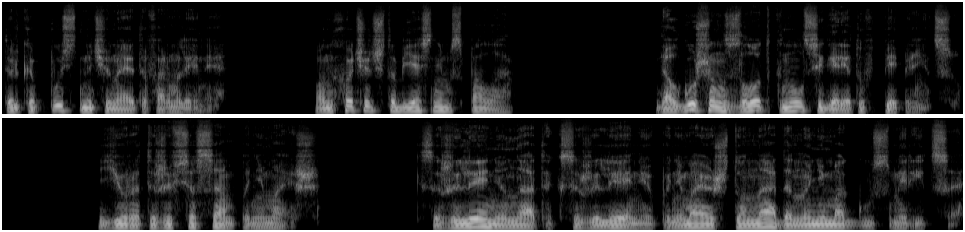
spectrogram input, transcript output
Только пусть начинает оформление. Он хочет, чтобы я с ним спала». Долгушин зло ткнул сигарету в пепельницу. «Юра, ты же все сам понимаешь. К сожалению, Ната, к сожалению, понимаю, что надо, но не могу смириться.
